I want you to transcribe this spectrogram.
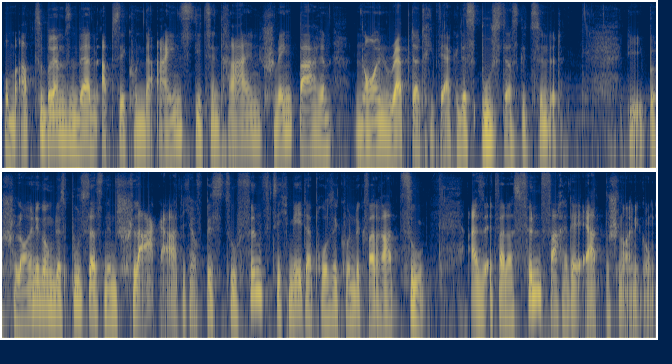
Um abzubremsen, werden ab Sekunde 1 die zentralen, schwenkbaren neuen Raptor-Triebwerke des Boosters gezündet. Die Beschleunigung des Boosters nimmt schlagartig auf bis zu 50 Meter pro Sekunde Quadrat zu, also etwa das Fünffache der Erdbeschleunigung.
